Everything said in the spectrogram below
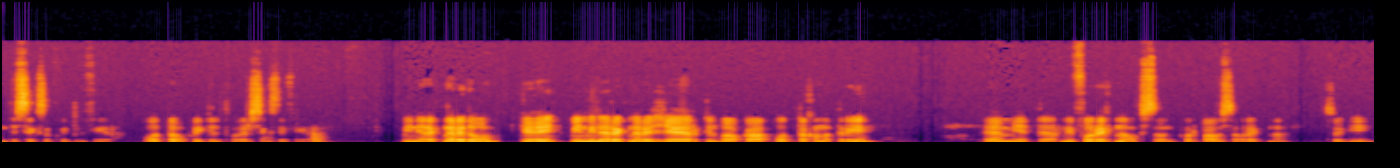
inte 6 upphöjt till 4. 8 upphöjt till 2 är 64. Miniräknare då. Okej, okay. min miniräknare ger tillbaka 8,3 meter. Ni får räkna också, ni får pausa och räkna. Så i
